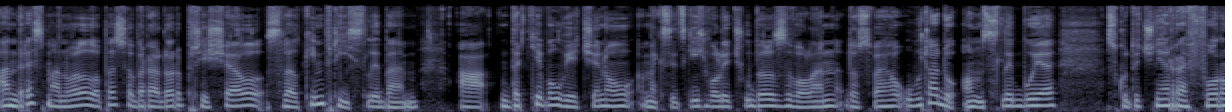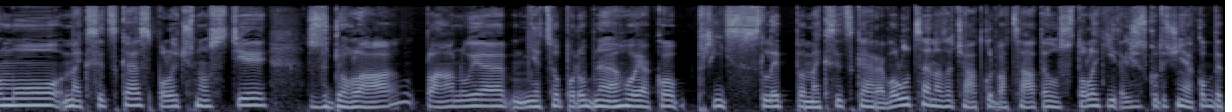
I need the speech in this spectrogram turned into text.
Andres Manuel López Obrador přišel s velkým příslibem a drtivou většinou mexických voličů byl zvolen do svého úřadu. On slibuje skutečně reformu mexické společnosti z dola, plánuje něco podobného jako příslib mexické revoluce na začátku 20. století, takže skutečně jako by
